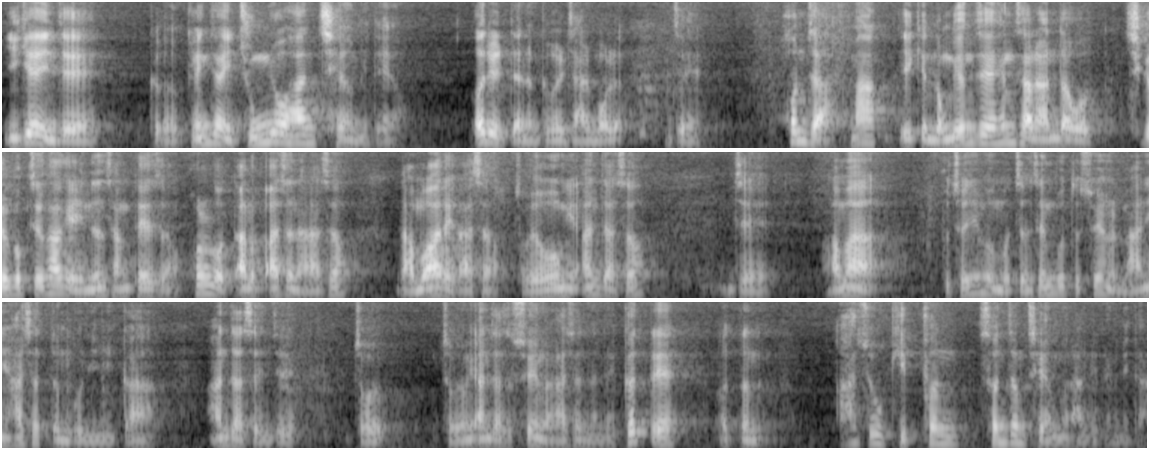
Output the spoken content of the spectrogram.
이게 이제 그 굉장히 중요한 체험이 돼요. 어릴 때는 그걸 잘 몰라 이제 혼자 막 이렇게 농경제 행사를 한다고 시끌벅적하게 있는 상태에서 홀로 따로 빠져나와서 나무 아래 가서 조용히 앉아서 이제 아마 부처님은 뭐 전생부터 수행을 많이 하셨던 분이니까 앉아서 이제 조, 조용히 앉아서 수행을 하셨는데 그때 어떤 아주 깊은 선정 체험을 하게 됩니다.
